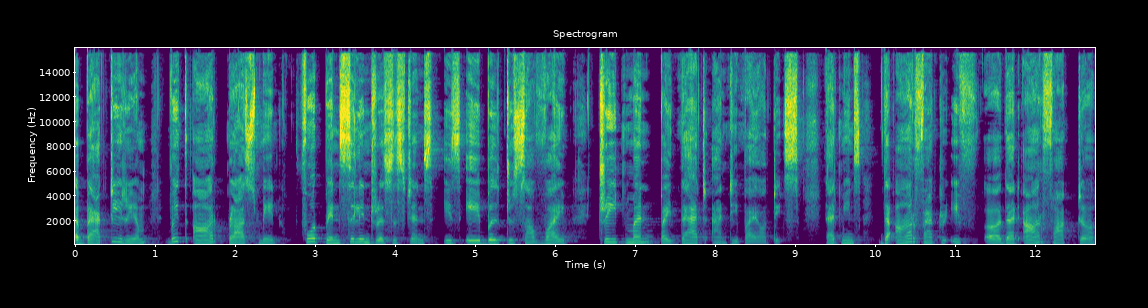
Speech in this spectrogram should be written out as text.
A bacterium with R plasmid for penicillin resistance is able to survive treatment by that antibiotics that means the r factor if uh, that r factor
